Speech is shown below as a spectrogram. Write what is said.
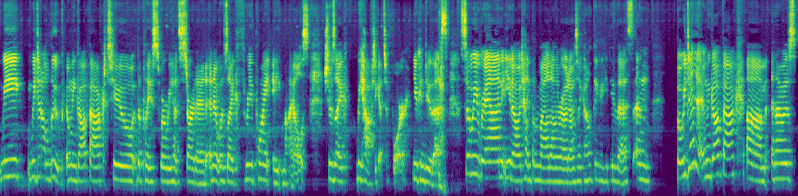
we we did a loop and we got back to the place where we had started, and it was like 3.8 miles. She was like, "We have to get to four. You can do this." so we ran, you know, a tenth of a mile down the road. I was like, "I don't think I could do this," and but we did it, and we got back, um, and I was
